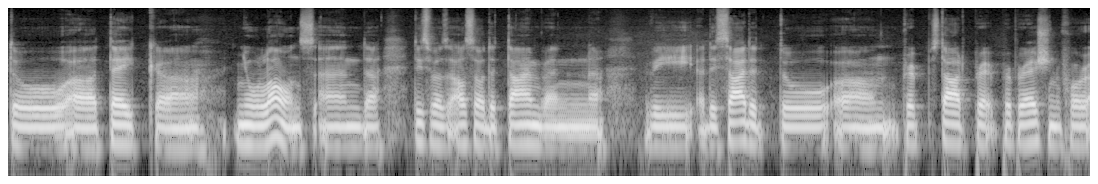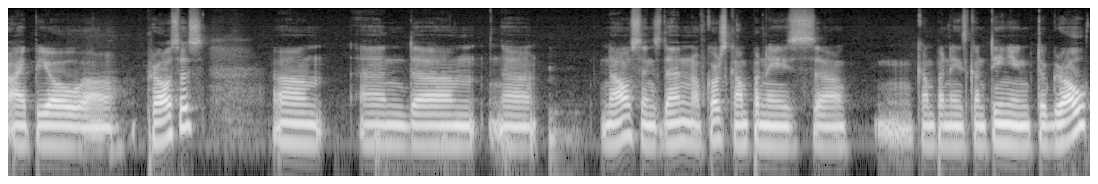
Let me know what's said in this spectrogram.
to take new loans, and this was also the time when we decided to um, pre start pre preparation for IPO process. Um, and um, uh, now since then of course companies uh, companies continuing to grow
